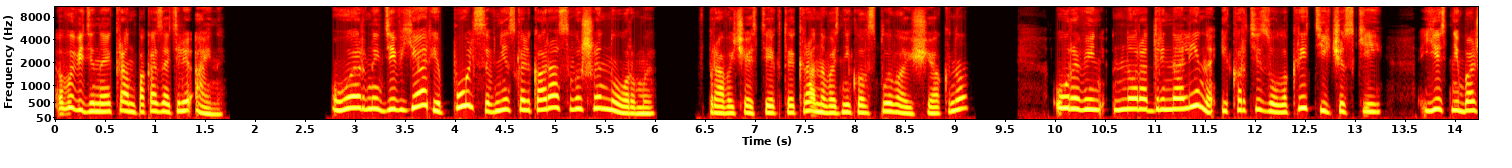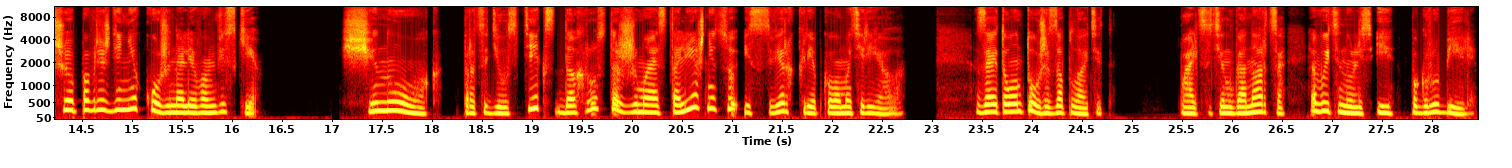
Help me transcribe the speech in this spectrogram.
выведя на экран показатели Айны. У Эрны Девьяри пульсы в несколько раз выше нормы. В правой части экрана возникло всплывающее окно. Уровень норадреналина и кортизола критический. Есть небольшое повреждение кожи на левом виске. «Щенок», — процедил Стикс, до хруста сжимая столешницу из сверхкрепкого материала. «За это он тоже заплатит». Пальцы тинганарца вытянулись и погрубели.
